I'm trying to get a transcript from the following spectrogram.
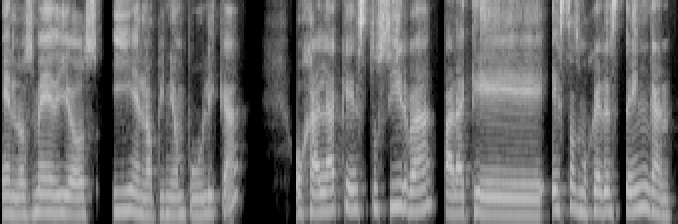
en los medios y en la opinión pública. Ojalá que esto sirva para que estas mujeres tengan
